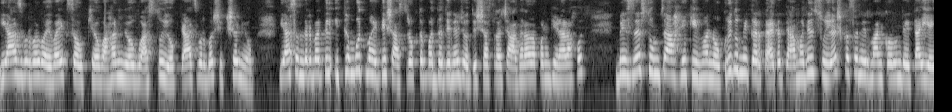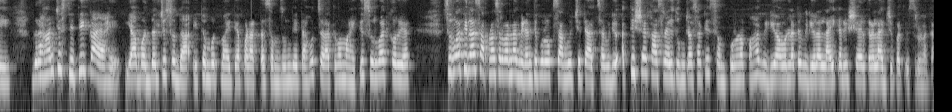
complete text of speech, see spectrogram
याचबरोबर वैवाहिक सौख्य वाहन योग वास्तुयोग त्याचबरोबर शिक्षण योग. या संदर्भातील इथंभूत माहिती शास्त्रोक्त पद्धतीने ज्योतिषशास्त्राच्या आधारावर आपण घेणार आहोत. बिझनेस तुमचा आहे किंवा नोकरी तुम्ही करताय तर त्यामधील सुयश कसं निर्माण करून देता येईल? ग्रहांची स्थिती काय आहे? याबद्दलची सुद्धा इथंभूत माहिती आपण आता समजून घेत आहोत. चला तर मग माहिती सुरुवात करूयात. सुरुवातीलाच आपण सर्वांना विनंतीपूर्वक सांगू इच्छिते आजचा व्हिडिओ अतिशय खास राहील तुमच्यासाठी. संपूर्ण पहा. व्हिडिओ आवडला तर व्हिडिओला लाईक आणि शेअर करायला अजिबात विसरू नका.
